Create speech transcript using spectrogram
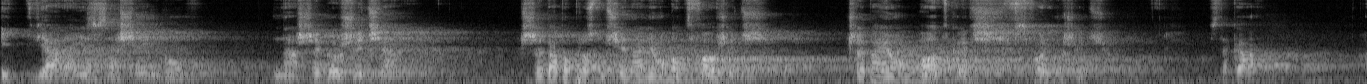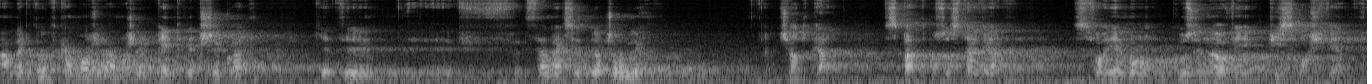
I wiara jest w zasięgu naszego życia. Trzeba po prostu się na nią otworzyć. Trzeba ją odkryć w swoim życiu. Jest taka anegdotka może, a może piękny przykład, kiedy y, w Stanach Zjednoczonych ciotka w spadku zostawia swojemu kuzynowi Pismo Święte.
